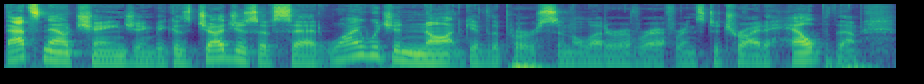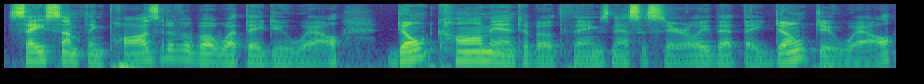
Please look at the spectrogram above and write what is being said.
That's now changing because judges have said, why would you not give the person a letter of reference to try to help? Help them. Say something positive about what they do well. Don't comment about things necessarily that they don't do well,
